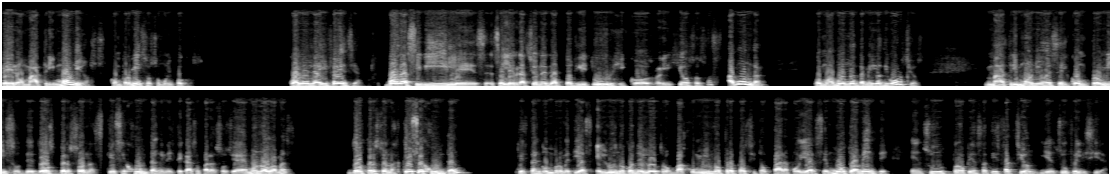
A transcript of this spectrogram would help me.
pero matrimonios, compromisos son muy pocos. ¿Cuál es la diferencia? Bodas civiles, celebraciones de actos litúrgicos, religiosos, abundan, como abundan también los divorcios. Matrimonio es el compromiso de dos personas que se juntan, en este caso para sociedades monógamas, dos personas que se juntan, que están comprometidas el uno con el otro bajo un mismo propósito para apoyarse mutuamente en su propia satisfacción y en su felicidad.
